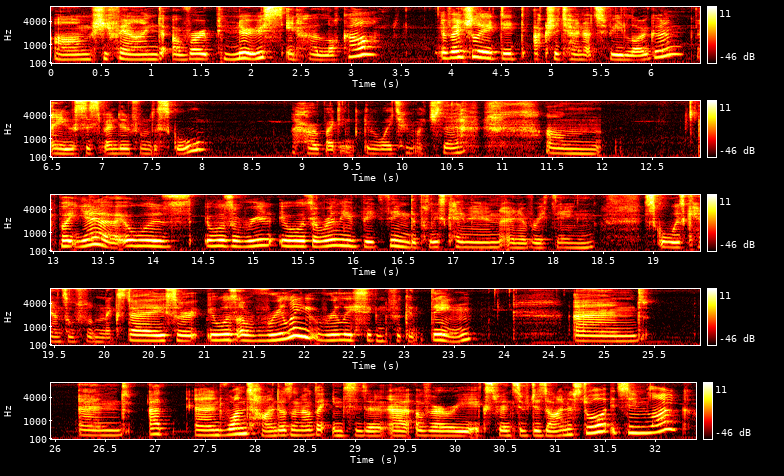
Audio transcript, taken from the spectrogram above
um, she found a rope noose in her locker, eventually it did actually turn out to be Logan, and he was suspended from the school. I hope I didn't give away too much there. Um, but yeah, it was it was a real it was a really big thing. The police came in and everything. School was cancelled for the next day, so it was a really really significant thing. And and at and one time there was another incident at a very expensive designer store. It seemed like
